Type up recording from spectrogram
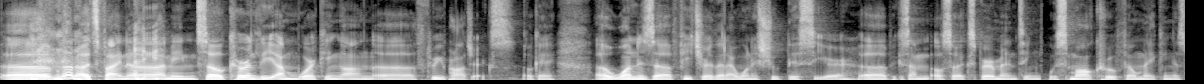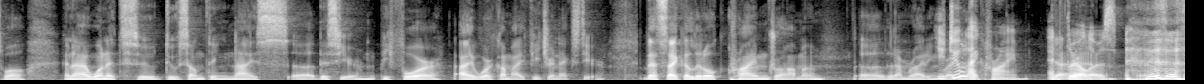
Uh, no, no, it's fine. Uh, I mean, so currently I'm working on uh, three projects. Okay, uh, one is a feature that I want to shoot this year uh, because I'm also experimenting with small crew filmmaking as well, and I wanted to do something nice uh, this year before I work on my feature next year. That's like a little crime drama uh, that I'm writing. You right do now. like crime and Yeah, thrillers. yeah. It's, it's-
